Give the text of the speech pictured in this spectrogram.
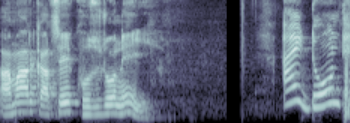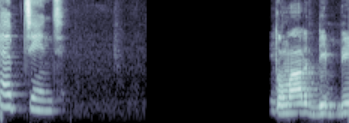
আমার কাছে খুচরো নেই I don't have change. তোমার দিব্যি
